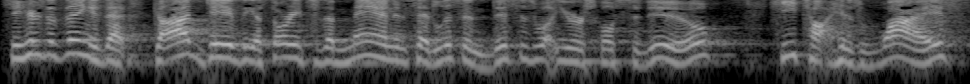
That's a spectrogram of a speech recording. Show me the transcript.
See, here's the thing is that God gave the authority to the man and said, Listen, this is what you're supposed to do. He taught his wife.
